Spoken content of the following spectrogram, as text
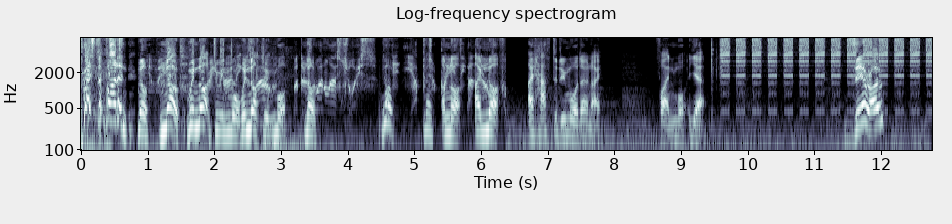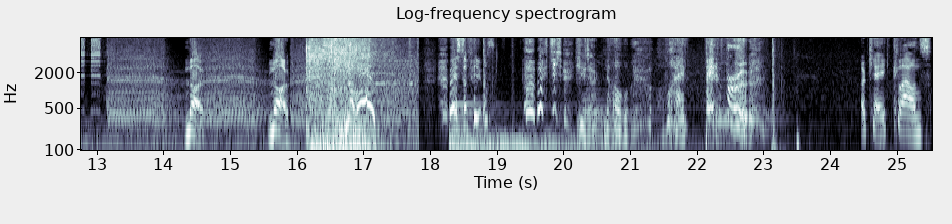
Press the button! No, no, we're not doing more. We're not doing more. But No, one last choice. no, no, I'm not. I'm not. I have to do more, don't I? Fine, more. Yeah. Zero? No. No. No! Mr. Peels! You don't know what I've been through! Okay, clowns.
